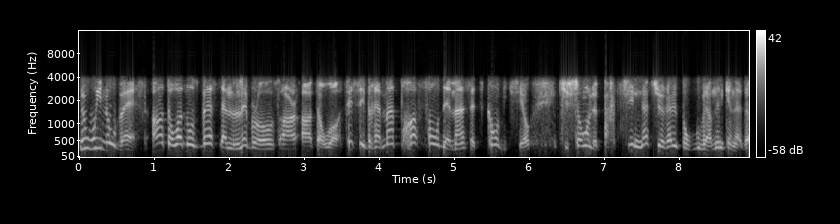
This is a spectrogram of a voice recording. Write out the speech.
Nous, we know best. Ottawa knows best and liberals are Ottawa. C'est vraiment profondément cette conviction qui sont le parti naturel pour gouverner le Canada.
